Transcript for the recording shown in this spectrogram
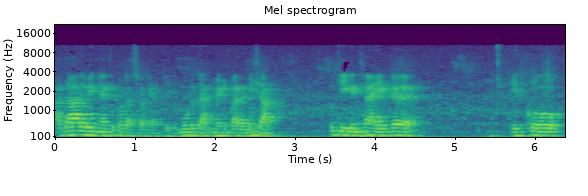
අදාළ වෙන්නේ නැති කොටස් වර්ගයක් තියෙනවා. මූල ධර්මයට බර නිසා. උති ඒක නිසා ඒක එක්කෝ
